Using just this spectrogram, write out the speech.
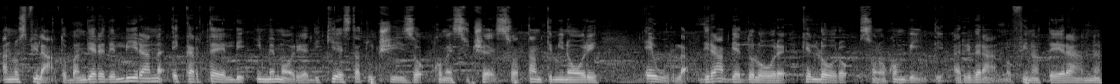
Hanno sfilato bandiere dell'Iran e cartelli in memoria di chi è stato ucciso, come è successo a tanti minori, e urla di rabbia e dolore che loro sono convinti arriveranno fino a Teheran.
